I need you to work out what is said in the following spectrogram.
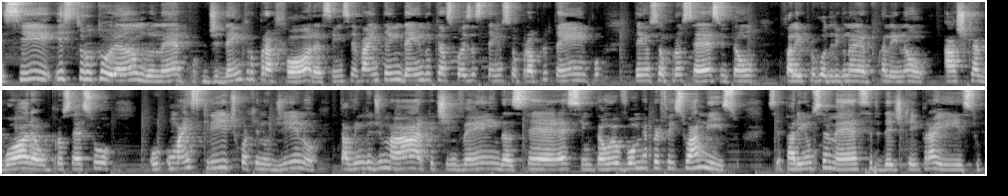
e se estruturando, né, de dentro para fora, assim, você vai entendendo que as coisas têm o seu próprio tempo, têm o seu processo. Então, falei pro Rodrigo na época, falei, não, acho que agora o processo o, mais crítico aqui no Dino tá vindo de marketing, vendas, CS, então eu vou me aperfeiçoar nisso. Separei um semestre, dediquei para isso,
